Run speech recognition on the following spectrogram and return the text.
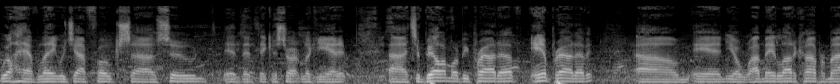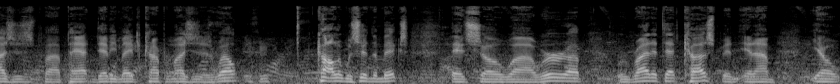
we'll have language out, folks, uh, soon, and that they can start looking at it. Uh, it's a bill I'm going to be proud of, and proud of it. Um, and you know, I made a lot of compromises. Uh, Pat and Debbie made compromises as well. Mm-hmm. Collin was in the mix, and so uh, we're uh, we're right at that cusp. And, and, I'm, you know,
